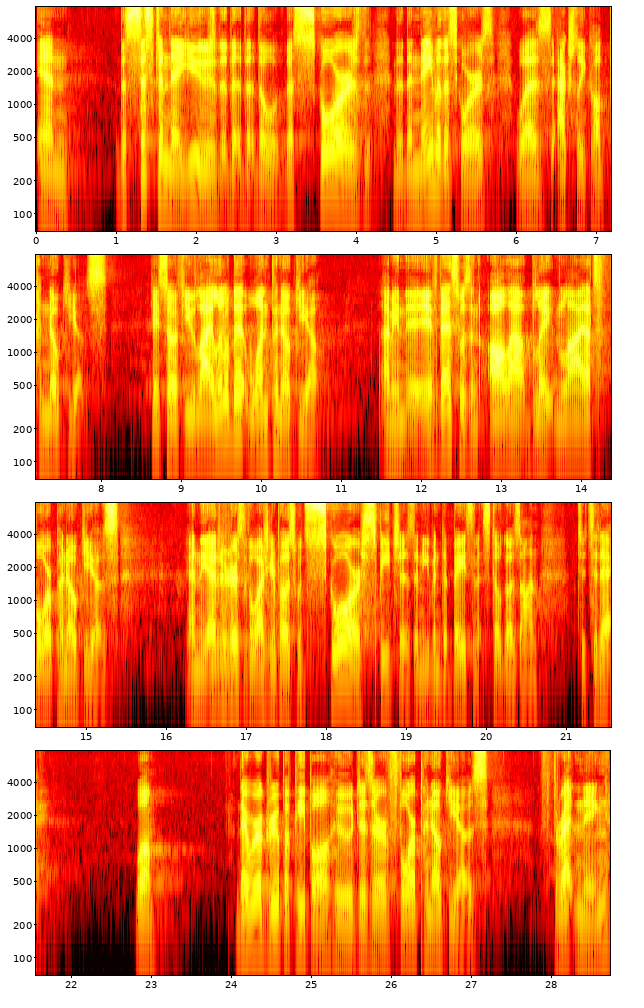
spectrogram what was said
And the system they used, the, the, the, the scores, the, the name of the scores was actually called Pinocchios. Okay, so if you lie a little bit, one Pinocchio. I mean, if this was an all out blatant lie, that's four Pinocchios. And the editors of the Washington Post would score speeches and even debates, and it still goes on to today. Well, there were a group of people who deserved four Pinocchios threatening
